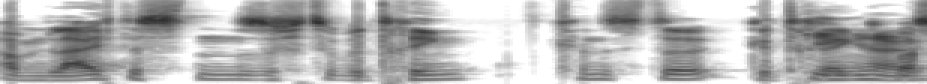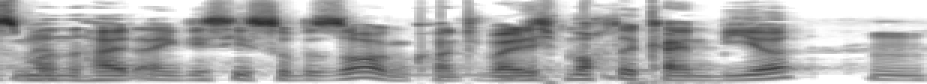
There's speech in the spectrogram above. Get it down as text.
am leichtesten sich zu betrinkenste Getränk, halt, was ne? man halt eigentlich sich so besorgen konnte, weil ich mochte kein Bier. Hm.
